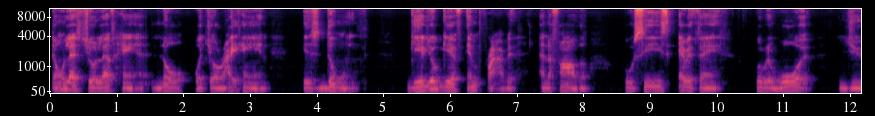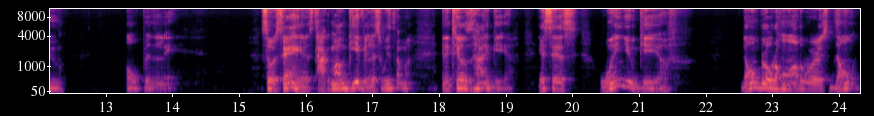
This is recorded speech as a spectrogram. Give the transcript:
don't let your left hand know what your right hand is doing. Give your gift in private, and the Father who sees everything will reward you openly. So it's saying here, it's talking about giving. He's talking about. And it tells us how to give. It says, when you give, don't blow the horn. Other words, don't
